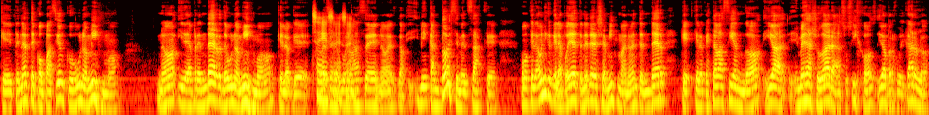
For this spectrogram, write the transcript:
Que tenerte compasión con uno mismo, ¿no? Y de aprender de uno mismo, que lo que Sí, a veces sí, lo que uno hace no es... no. Y me encantó ese mensaje. Como que la única que la podía detener era ella misma, ¿no? Entender que, que lo que estaba haciendo iba, en vez de ayudar a sus hijos, iba a perjudicarlo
